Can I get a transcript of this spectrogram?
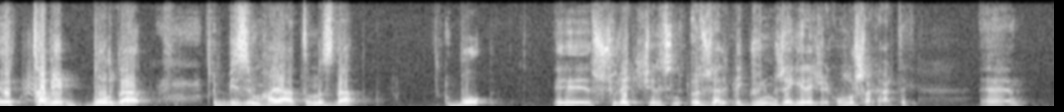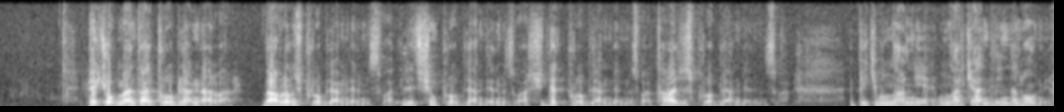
E, tabii burada bizim hayatımızda bu e, süreç içerisinde özellikle günümüze gelecek olursak artık e, pek çok mental problemler var. Davranış problemlerimiz var, iletişim problemlerimiz var, şiddet problemlerimiz var, taciz problemlerimiz var. E peki bunlar niye? Bunlar kendiliğinden olmuyor.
